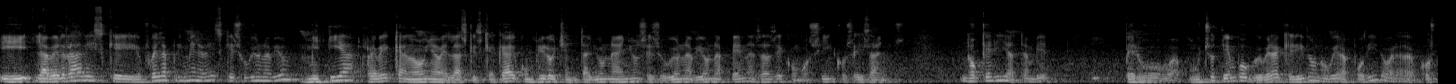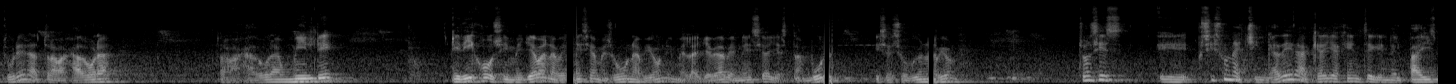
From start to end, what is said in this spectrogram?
Y la verdad es que fue la primera vez que subió un avión. Mi tía Rebeca Doña Velázquez, que acaba de cumplir 81 años, se subió un avión apenas hace como 5 o 6 años. No quería también, pero mucho tiempo que hubiera querido no hubiera podido. Era costurera, trabajadora, trabajadora humilde y dijo, si me llevan a Venecia, me subo un avión y me la llevé a Venecia y a Estambul y se subió un avión. Entonces, eh, pues es una chingadera que haya gente en el país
